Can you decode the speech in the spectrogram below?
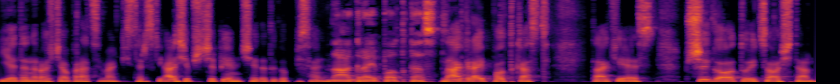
jeden rozdział pracy magisterskiej, ale się przyczepiłem dzisiaj do tego pisania. Nagraj podcast. Nagraj podcast. Tak jest. Przygotuj coś tam.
